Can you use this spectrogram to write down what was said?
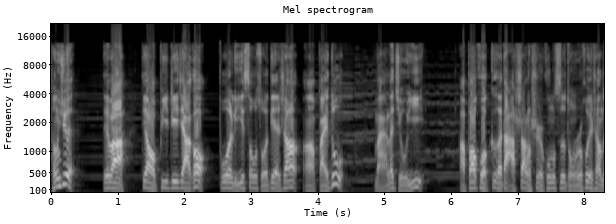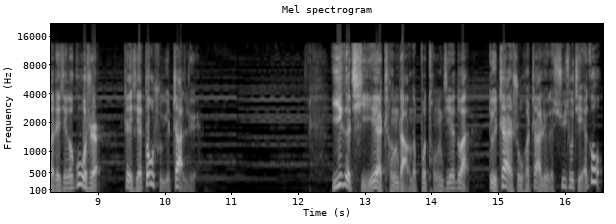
腾讯，对吧？调 BG 架构，剥离搜索电商啊，百度买了九一啊，包括各大上市公司董事会上的这些个故事，这些都属于战略。一个企业成长的不同阶段，对战术和战略的需求结构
